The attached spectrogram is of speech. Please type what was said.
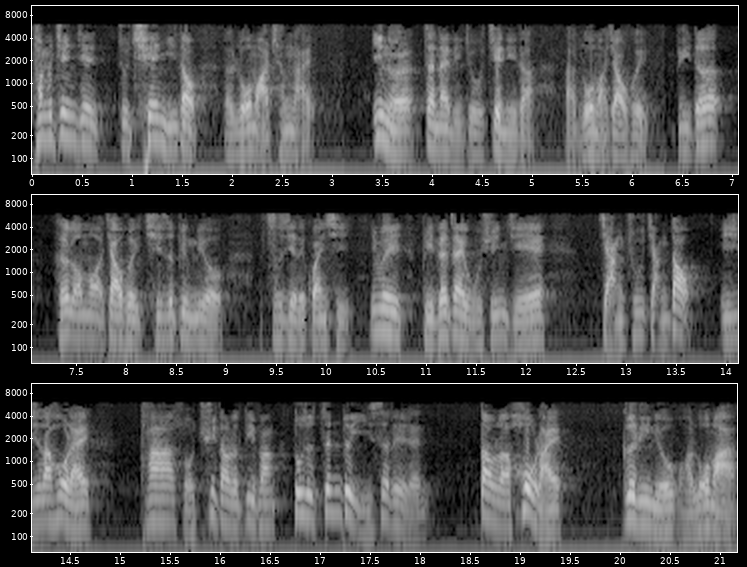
他们渐渐就迁移到呃罗马城来，因而在那里就建立了啊罗马教会。彼得和罗马教会其实并没有直接的关系，因为彼得在五旬节讲出讲道，以及到后来他所去到的地方都是针对以色列人。到了后来，哥林流啊罗马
